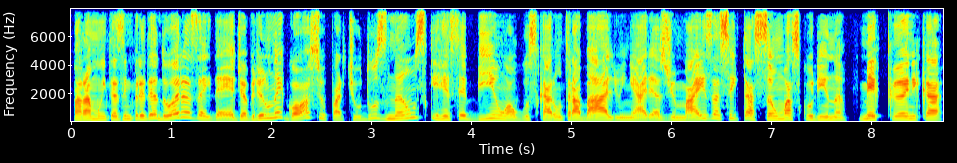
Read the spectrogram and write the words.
Para muitas empreendedoras, a ideia de abrir um negócio partiu dos nãos que recebiam ao buscar um trabalho em áreas de mais aceitação masculina. Mecânica,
